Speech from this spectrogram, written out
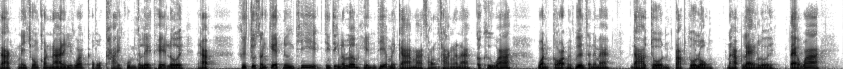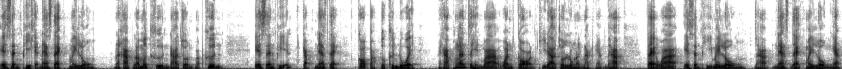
จากในช่วงก่อนหน้านี้เรียกว่าโอ้โหขายหุ้นกันเละเทะเลยนะครับคือจุดสังเกตหนึ่งที่จริง ๆ เราเริ่มเห็นที่อเมริกามา 2 ครั้งแล้วนะก็คือว่าวันก่อนเพื่อนๆจำได้ไหมดาวโจนส์ปรับตัวลงนะครับแรงเลย แต่ว่า S&P กับ NASDAQ ไม่ลงนะครับแล้วเมื่อคืนดาวโจนส์ปรับขึ้น S&P กับ NASDAQ ก็ปรับตัวขึ้นด้วยนะครับเพราะงั้นจะเห็นว่าวันก่อนที่ดาวโจนส์ลงหนักๆเนี่ยนะครับ แต่ว่า S&P ไม่ลงนะครับ NASDAQ ไม่ลงเงี้ย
